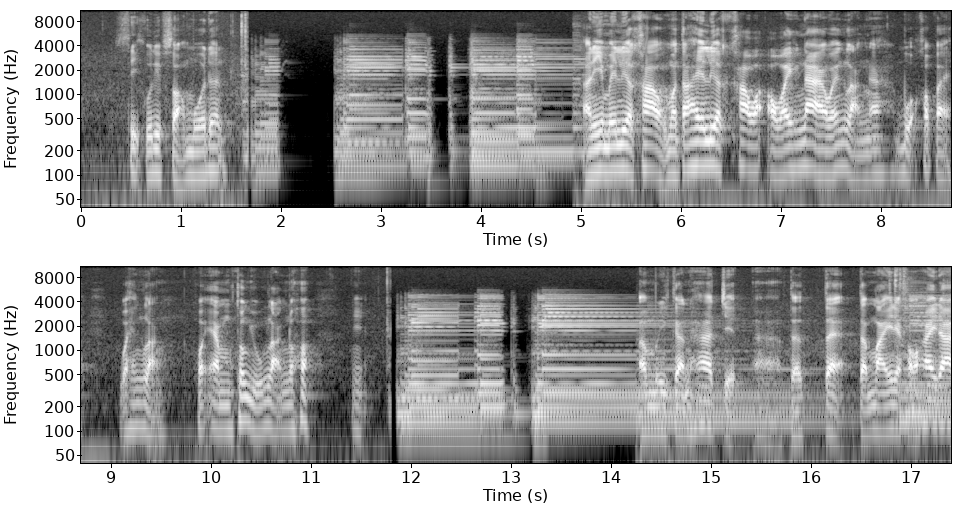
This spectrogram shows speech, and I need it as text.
4คูณ12โมเดิร์น อันนี้ไม่เลือกเข้า มันต้องให้เลือกเข้าเอาไว้ข้างหน้าไว้ข้างหลังนะ บวกเข้าไปไว้ข้างหลัง เพราะแอมต้องอยู่ข้างหลังเนาะ นี่อเมริกัน 57 อ่า แต่แต่แต่ไม้เนี่ยเขาให้ได้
